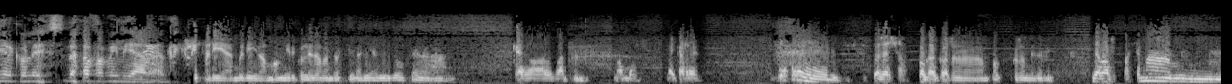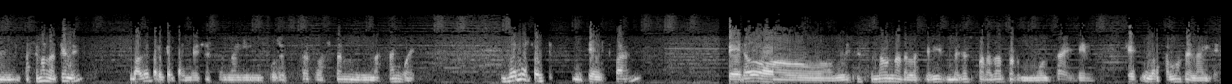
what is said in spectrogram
miércoles de la família Adams. Faria, vull dir, vamos, miércoles abans estimaria Bilbo que, que no el Watson, vamos, de carrer. pues això, poca cosa, poca cosa més a dir. Llavors, passem a, passem a la tele, vale? perquè també s'estan coses bastant, bastant guai. Jo no soc gens fan, però avui s'estrena una de les sèries més esperada per molta gent, que és Los Amos del Aire.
